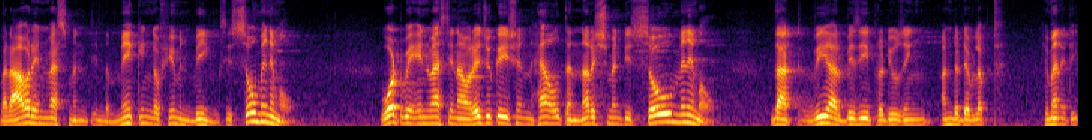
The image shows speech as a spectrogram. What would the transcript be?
But our investment in the making of human beings is so minimal. What we invest in our education, health and nourishment is so minimal that we are busy producing underdeveloped humanity.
